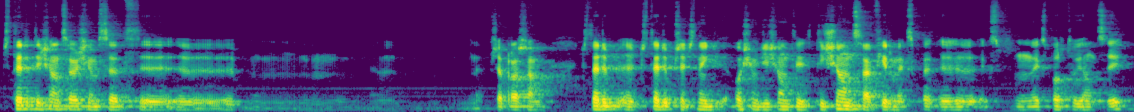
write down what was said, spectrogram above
4800, y, y, y, przepraszam, 4,8 tysiąca firm eksportujących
